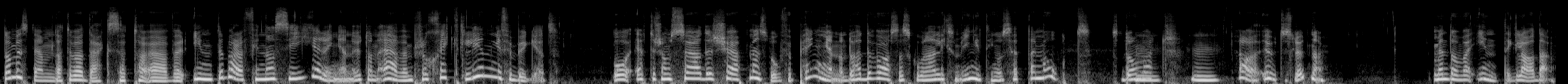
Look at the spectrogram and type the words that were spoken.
De bestämde att det var dags att ta över inte bara finansieringen utan även projektledningen för bygget. Och eftersom Söders köpmän stod för pengarna, då hade Vasaskolan liksom ingenting att sätta emot. Så de Mm. vart Mm. ja, uteslutna. Men de var inte glada.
